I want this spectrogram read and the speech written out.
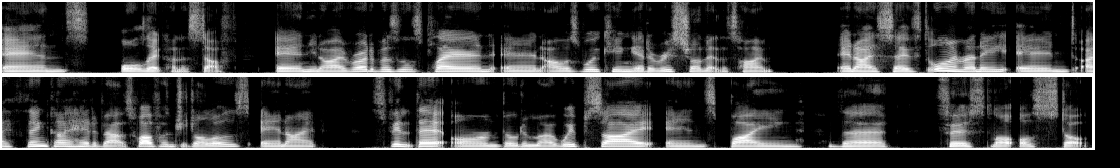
and all that kind of stuff. And, you know, I wrote a business plan and I was working at a restaurant at the time and I saved all my money and I think I had about $1,200 and I spent that on building my website and buying the first lot of stock.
